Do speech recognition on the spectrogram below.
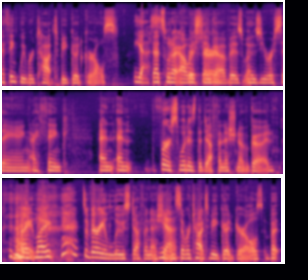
I think we were taught to be good girls. Yes. That's what I always think of as as you were saying. I think and and first, what is the definition of good? Right? like it's a very loose definition. Yeah. So we're taught to be good girls, but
